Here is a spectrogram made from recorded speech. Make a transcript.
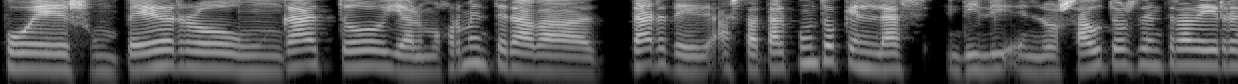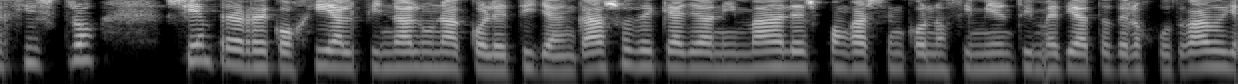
pues un perro, un gato y a lo mejor me enteraba tarde, hasta tal punto que en, las, en los autos de entrada y registro siempre recogía al final una coletilla en caso de que haya animales, póngase en conocimiento inmediato del juzgado y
